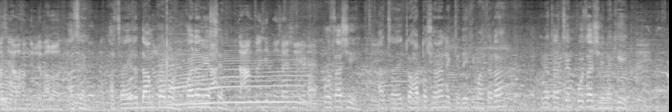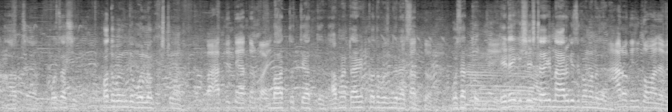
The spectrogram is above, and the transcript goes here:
আছি আলহামদুলিল্লাহ ভালো আচ্ছা আচ্ছা এটার দাম কেমন? কয়টা দাম পঁচাশি আচ্ছা একটু হাতটা সরান একটু দেখি মাথাটা। এটা চাচ্ছেন পঁচাশি নাকি? আচ্ছা পঁচাশি। কত পর্যন্ত বলল কাস্টমার বাহাত্তর তিয়াত্তর আপনার টার্গেট কত পর্যন্ত রাখছেন? পঁচাত্তর। এটাই কি শেষ টার্গেট না আরও কিছু কমানো যাবে? আরও কিছু কমা যাবে।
